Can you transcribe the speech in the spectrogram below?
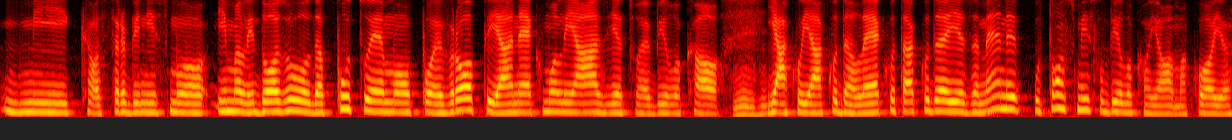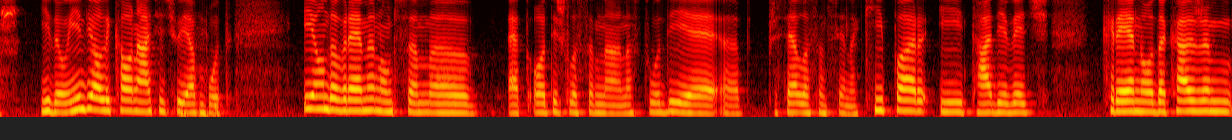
mi kao Srbi nismo imali dozvolu da putujemo po Evropi, a nekom li Azije. To je bilo kao mm -hmm. jako, jako daleko. Tako da je za mene u tom smislu bilo kao ja, ma ko još ide u Indiju, ali kao naći ću ja put. I onda vremenom sam, eh, eto, otišla sam na, na studije eh, preselila sam se na Kipar i tad je već krenuo da kažem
